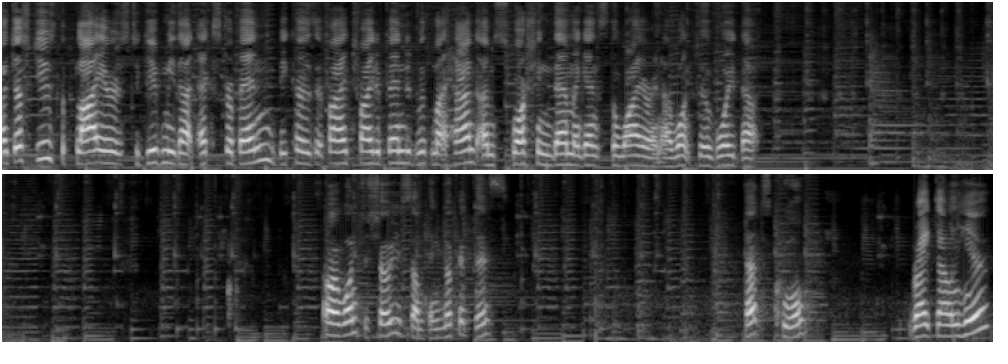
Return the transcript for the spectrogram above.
I just use the pliers to give me that extra bend because if I try to bend it with my hand, I'm squashing them against the wire and I want to avoid that. Oh, I want to show you something. Look at this. That's cool. Right down here.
